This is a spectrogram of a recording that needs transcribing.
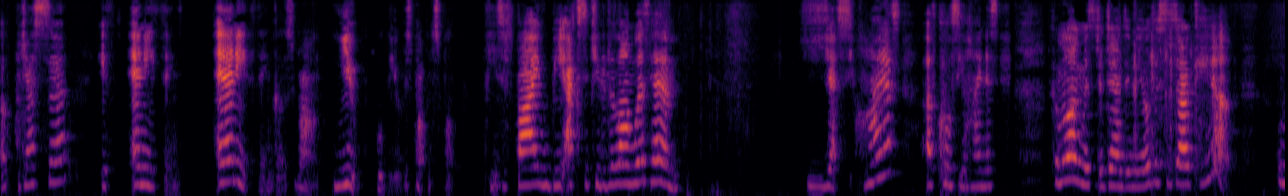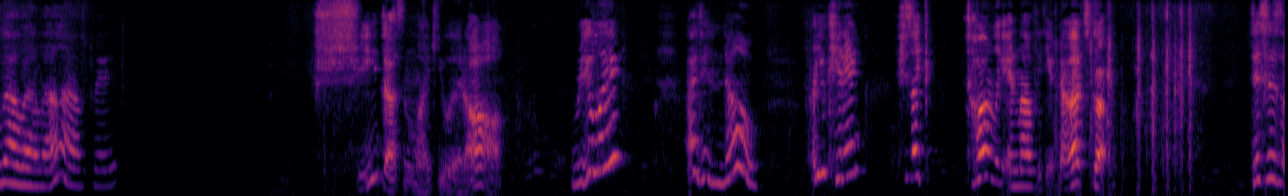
Oh, yes, sir? If anything, anything goes wrong, you will be responsible. If he's a spy, will be executed along with him. Yes, Your Highness. Of course, Your Highness. Come along, Mr. Dandemir. This is our camp. Well, well, well, Alfred. She doesn't like you at all. Really? I didn't know. Are you kidding? She's like totally in love with you. Now let's go. This is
